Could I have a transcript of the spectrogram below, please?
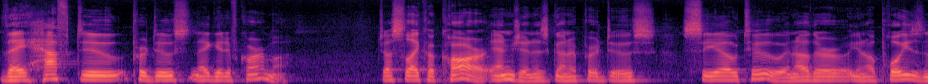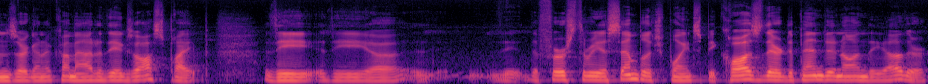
They have to produce negative karma. Just like a car engine is going to produce CO2 and other you know, poisons are going to come out of the exhaust pipe. The, the, uh, the, the first three assemblage points, because they're dependent on the other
